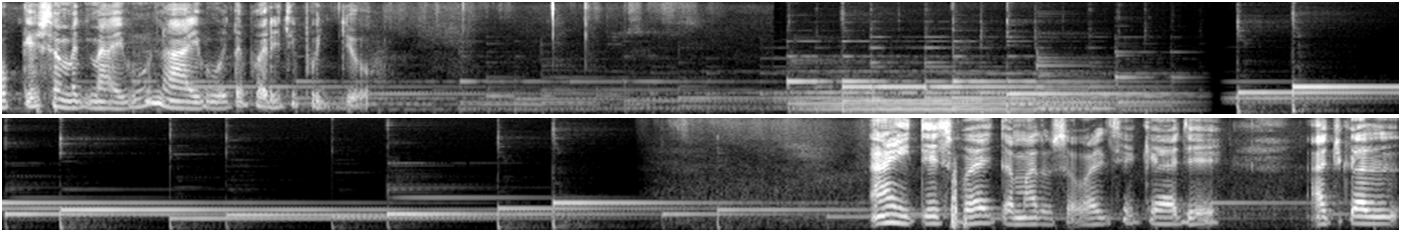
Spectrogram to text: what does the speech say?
ઓકે, સમજમાં આવ્યું? ના આવ્યું હોય તો ફરીથી પૂછજો. હિતેશભાઈ, તમારો સવાલ છે કે આજે આજકાલ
